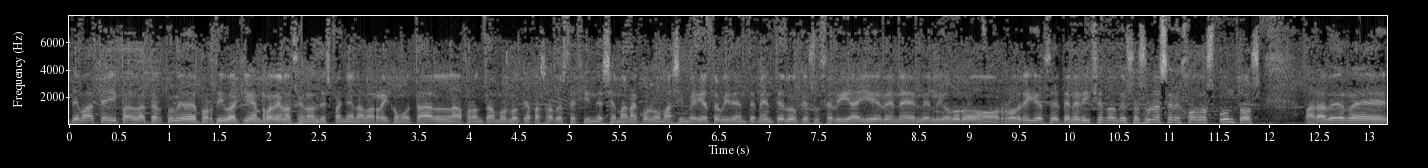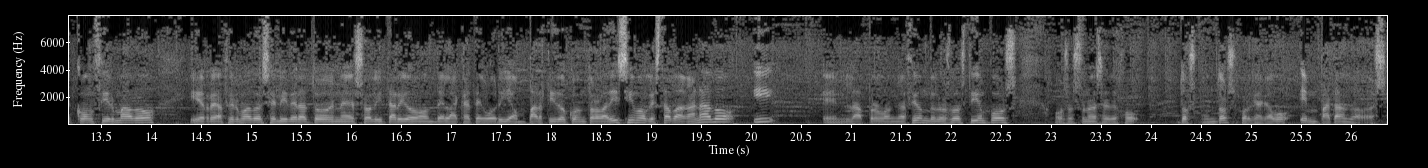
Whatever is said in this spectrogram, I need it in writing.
debate y para la tertulia deportiva aquí en Radio Nacional de España Navarra. Y como tal afrontamos lo que ha pasado este fin de semana con lo más inmediato evidentemente lo que sucedía ayer en el Heliodoro Rodríguez de Tenerife donde Osasuna se dejó dos puntos para haber eh, confirmado y reafirmado ese liderato en solitario de la categoría. Un partido controladísimo que estaba ganado y en la prolongación de los dos tiempos, Osasuna se dejó dos puntos porque acabó empatando a dos.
